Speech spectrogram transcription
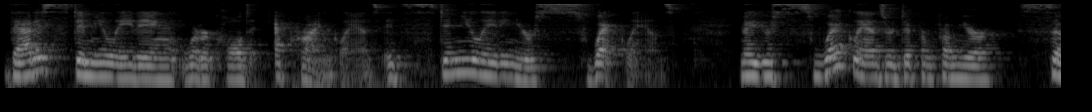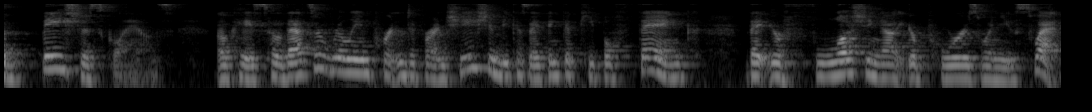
that is stimulating what are called eccrine glands. It's stimulating your sweat glands. Now your sweat glands are different from your sebaceous glands. Okay, so that's a really important differentiation because I think that people think that you're flushing out your pores when you sweat.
